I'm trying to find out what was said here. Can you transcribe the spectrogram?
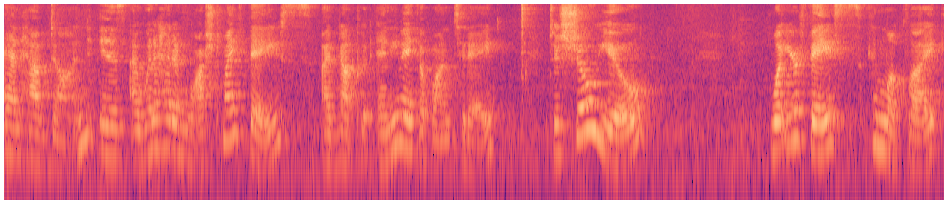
and have done is I went ahead and washed my face. I've not put any makeup on today to show you what your face can look like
